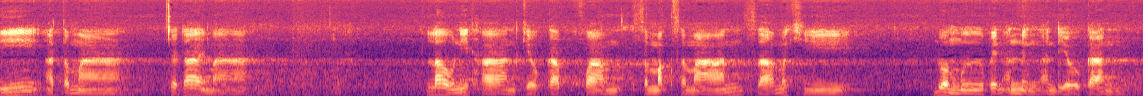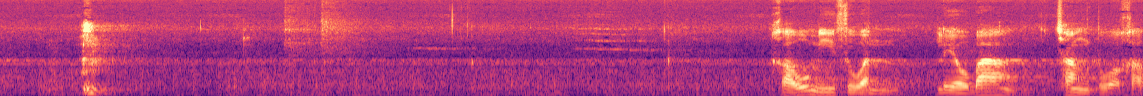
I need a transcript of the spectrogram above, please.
นี้อาตมาจะได้มา เล่านิทานเกี่ยวกับความสมัครสมาน สามัคคี ร่วมมือเป็นอันหนึ่งอันเดียวกัน เขามีส่วนเลวบ้าง ช่างตัวเขา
